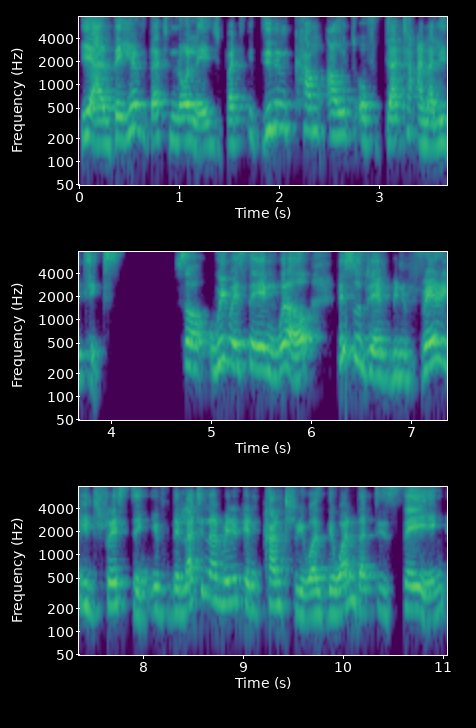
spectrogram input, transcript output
yeah, they have that knowledge, but it didn't come out of data analytics. So we were saying, well, this would have been very interesting if the Latin American country was the one that is saying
